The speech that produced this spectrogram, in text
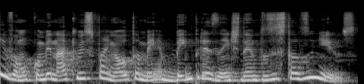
e vamos combinar que o espanhol também é bem presente dentro dos Estados Unidos.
